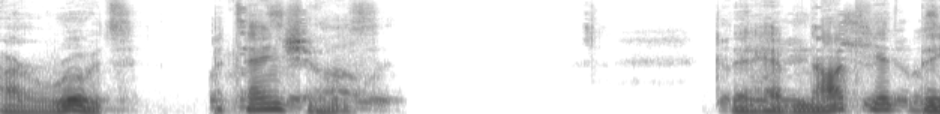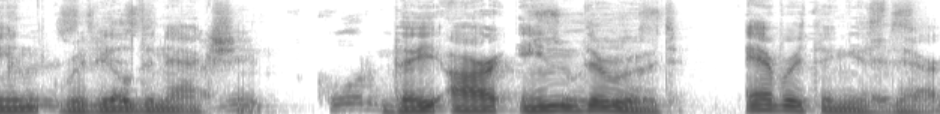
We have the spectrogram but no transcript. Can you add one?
are roots, potentials, that have not yet been revealed in action. They are in the root. Everything is there.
